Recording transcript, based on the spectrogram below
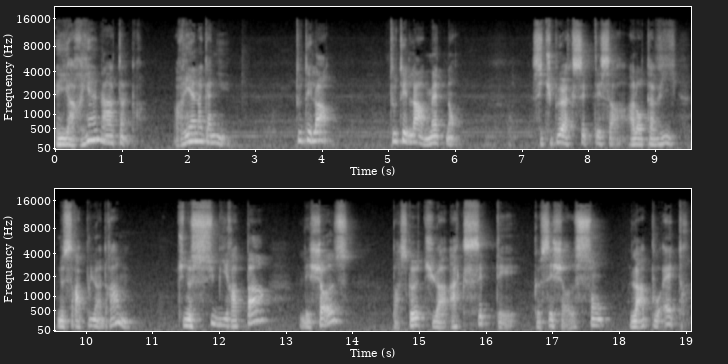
Et il n'y a rien à atteindre, rien à gagner. Tout est là. Tout est là maintenant. Si tu peux accepter ça, alors ta vie ne sera plus un drame. Tu ne subiras pas les choses parce que tu as accepté que ces choses sont là pour être.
